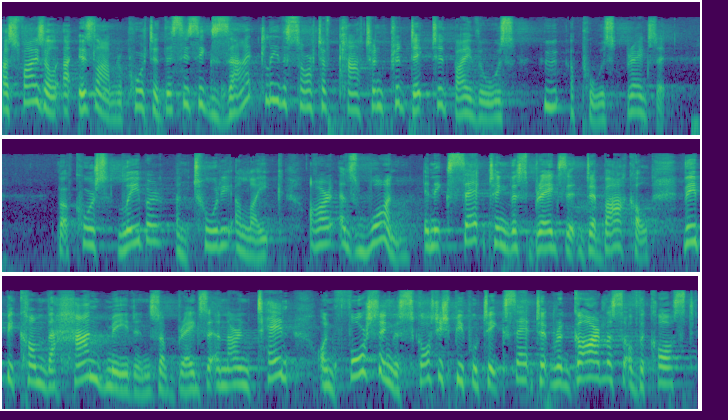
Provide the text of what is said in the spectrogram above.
As Faisal Islam reported, this is exactly the sort of pattern predicted by those who opposed Brexit. But of course, Labour and Tory alike are as one in accepting this Brexit debacle. They've become the handmaidens of Brexit and are intent on forcing the Scottish people to accept it regardless of the cost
